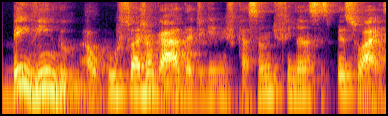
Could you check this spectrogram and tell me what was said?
Bem-vindo ao curso A Jogada de Gamificação de Finanças Pessoais.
